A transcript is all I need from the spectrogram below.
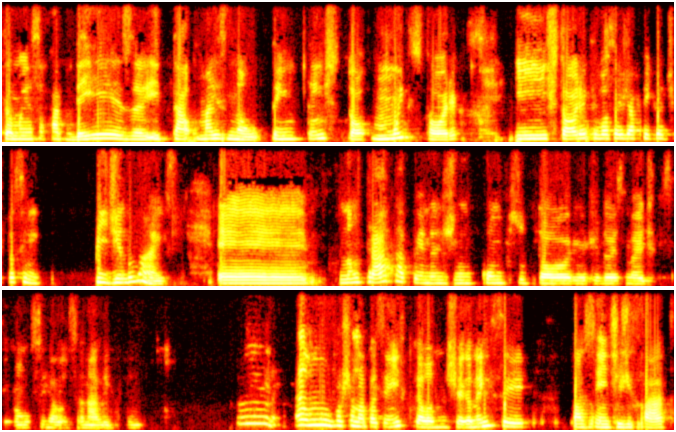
tamanha safadeza e tal, mas não, tem, tem muita história, e história que você já fica, tipo assim, pedindo mais. É, não trata apenas de um consultório de dois médicos que vão se relacionar ali com. Eu não vou chamar paciente, porque ela não chega nem a ser paciente de fato,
